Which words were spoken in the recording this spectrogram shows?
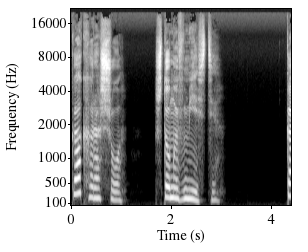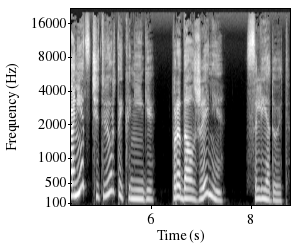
Как хорошо, что мы вместе!» Конец четвертой книги. Продолжение следует.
